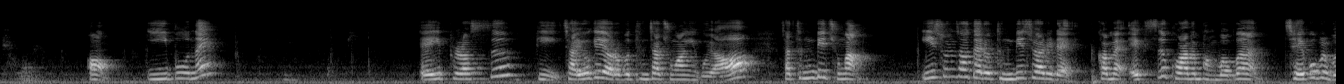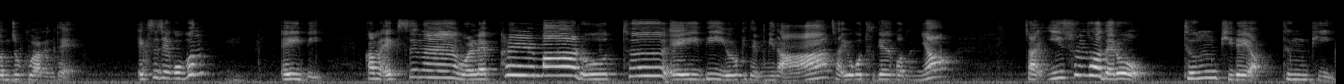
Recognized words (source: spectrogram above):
그평 어 2분의 A 플러스 B. 자, 요게 여러분 등차 중앙이고요. 자, 등비 중앙. 이 순서대로 등비 수열이래. 그러면 x 구하는 방법은 제곱을 먼저 구하면 돼. x 제곱은 A ab. 그러면 x는 원래 풀마 루트 ab 이렇게 됩니다. 자, 요거 두 개거든요. 자, 이 순서대로 등 b래요. 등 b.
